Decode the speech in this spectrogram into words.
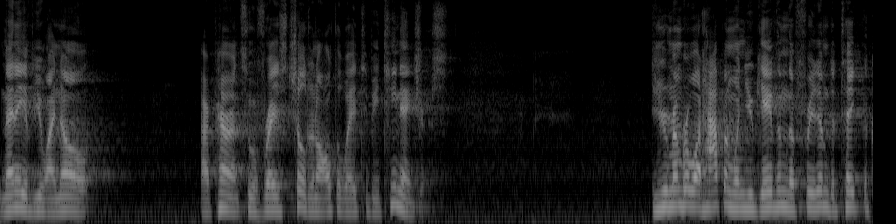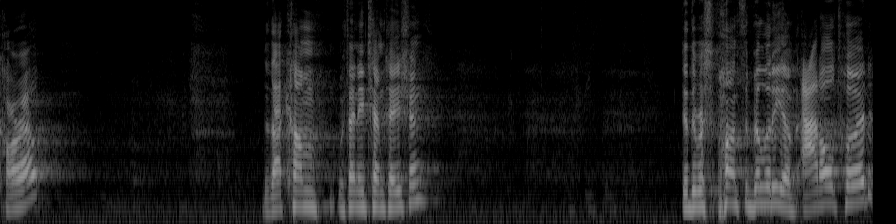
Many of you I know are parents who have raised children all the way to be teenagers. Do you remember what happened when you gave them the freedom to take the car out? Did that come with any temptation? Did the responsibility of adulthood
